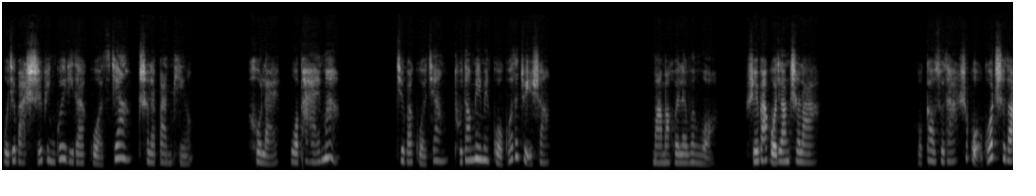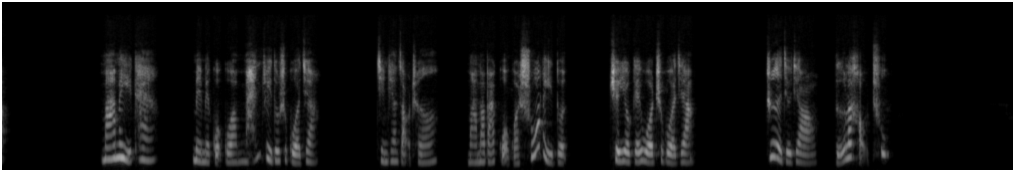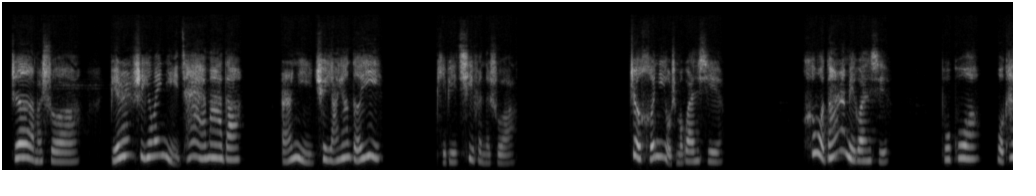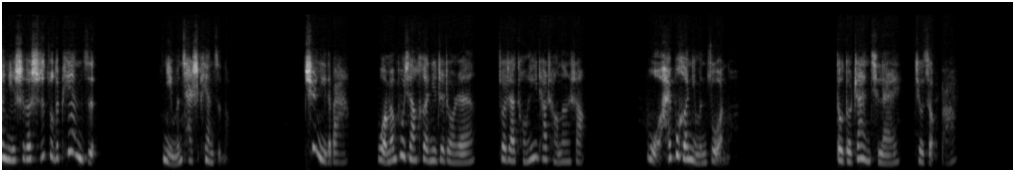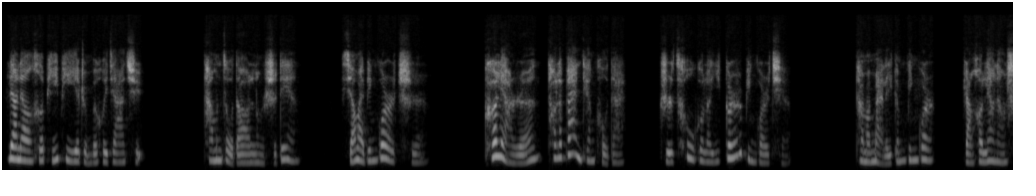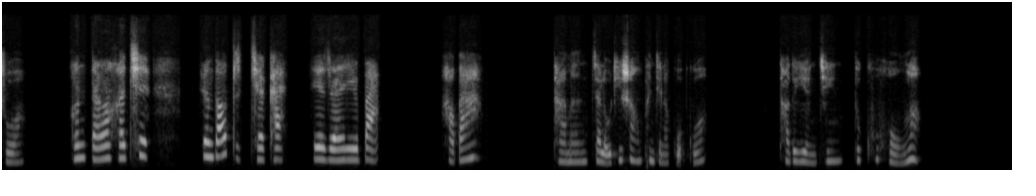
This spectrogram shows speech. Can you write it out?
我就把食品柜里的果子酱吃了半瓶。后来我怕挨骂，就把果酱涂到妹妹果果的嘴上。妈妈回来问我，谁把果酱吃啦？我告诉她是果果吃的。妈妈一看。妹妹果果满嘴都是果酱，今天早晨妈妈把果果说了一顿，却又给我吃果酱，这就叫得了好处。这么说，别人是因为你才挨骂的，而你却洋洋得意？皮皮气愤地说：“这和你有什么关系？和我当然没关系。不过我看你是个十足的骗子。”你们才是骗子呢！去你的吧！我们不想和你这种人坐在同一条长凳上，我还不和你们坐呢。豆豆站起来就走了，亮亮和皮皮也准备回家去。他们走到冷食店，想买冰棍儿吃，可两人掏了半天口袋，只凑够了一根冰棍钱。他们买了一根冰棍儿，然后亮亮说。我们打完和气，用刀子切开，一人一半。好吧。他们在楼梯上碰见了果果，他的眼睛都哭红了。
